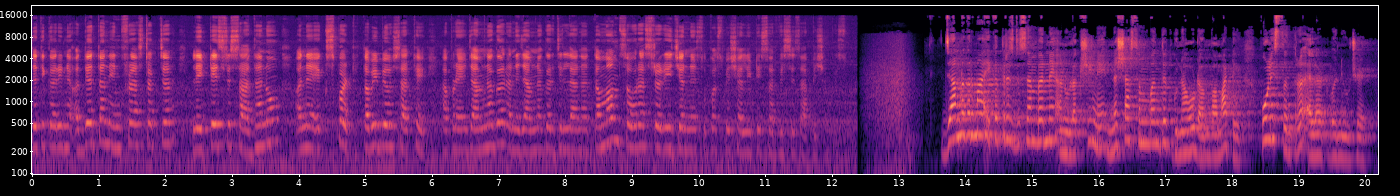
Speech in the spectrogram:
જેથી કરીને અદ્યતન ઇન્ફ્રાસ્ટ્રક્ચર લેટેસ્ટ સાધનો અને એક્સપર્ટ તબીબો સાથે આપણે જામનગર અને જામનગર જિલ્લાના તમામ સૌરાષ્ટ્ર રિજિયનને સુપર સ્પેશિયાલિટી સર્વિસીસ આપી શકીશું. જામનગરમાં એકત્રીસ ડિસેમ્બરને અનુલક્ષીને નશા સંબંધિત ગુનાઓ ડામવા માટે પોલીસ તંત્ર એલર્ટ બન્યું છે.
